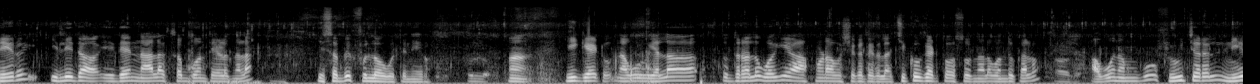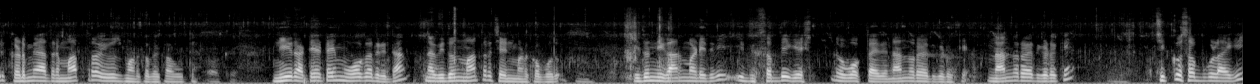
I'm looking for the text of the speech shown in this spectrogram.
ನೀರು ಇಲ್ಲಿದ್ದ ಇದೇನು ನಾಲ್ಕು ಸಬ್ಬು ಅಂತ ಹೇಳಿದ್ನಲ್ಲ ಈ ಸಬ್ಬಿಗೆ ಫುಲ್ ಹೋಗುತ್ತೆ ನೀರು. ಫುಲ್ಲು ಹಾಂ ಈ ಗೇಟು ನಾವು ಎಲ್ಲ ಇದರಲ್ಲೂ ಹೋಗಿ ಆಫ್ ಮಾಡೋ ಅವಶ್ಯಕತೆ ಇರಲ್ಲ. ಚಿಕ್ಕ ಗೇಟ್ ತೋರಿಸೋದ್ನಲ್ಲ ಒಂದು ಕಾಲು. ಅವು ನಮಗೂ ಫ್ಯೂಚರಲ್ಲಿ ನೀರು ಕಡಿಮೆ ಆದರೆ ಮಾತ್ರ ಯೂಸ್ ಮಾಡ್ಕೋಬೇಕಾಗುತ್ತೆ. ನೀರು ಅಟ್ ಎ ಟೈಮ್ ಹೋಗೋದ್ರಿಂದ ನಾವು ಇದೊಂದು ಮಾತ್ರ ಚೇಂಜ್ ಮಾಡ್ಕೋಬೋದು. ಇದನ್ನ ಈಗ ಆನ್ ಮಾಡಿದ್ವಿ. ಇದು ಸಬ್ಬಿಗೆ ಎಷ್ಟು ಹೋಗ್ತಾ ಇದೆ? ನಾನ್ನೂರೈವತ್ತು ಗಿಡಕ್ಕೆ. ನಾನ್ನೂರೈವತ್ತು ಗಿಡಕ್ಕೆ ಚಿಕ್ಕ ಸಬ್ಗಳಾಗಿ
